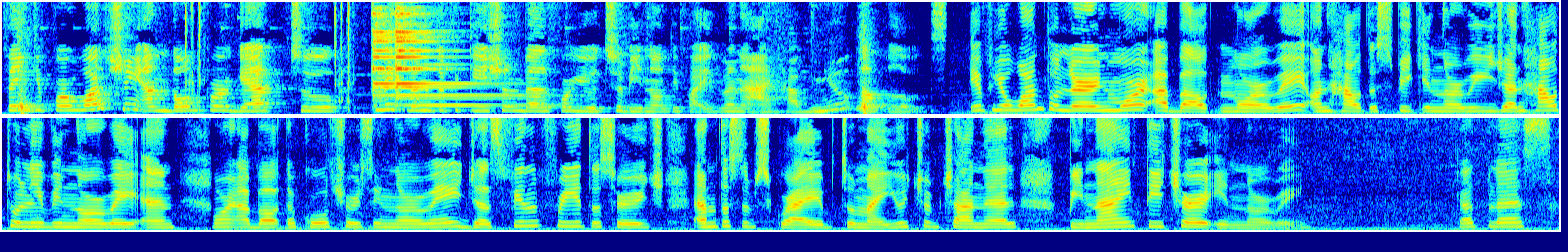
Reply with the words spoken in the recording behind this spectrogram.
Thank you for watching and don't forget to click the notification bell for you to be notified when I have new uploads. If you want to learn more about Norway, on how to speak in Norwegian, how to live in Norway, and more about the cultures in Norway, just feel free to search and to subscribe to my YouTube channel, Pinay Teacher in Norway. God bless!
